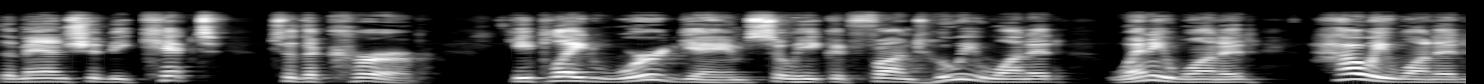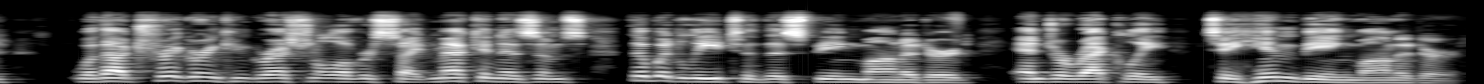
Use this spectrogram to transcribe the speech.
the man should be kicked to the curb. He played word games so he could fund who he wanted, when he wanted, how he wanted, without triggering congressional oversight mechanisms that would lead to this being monitored and directly to him being monitored.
